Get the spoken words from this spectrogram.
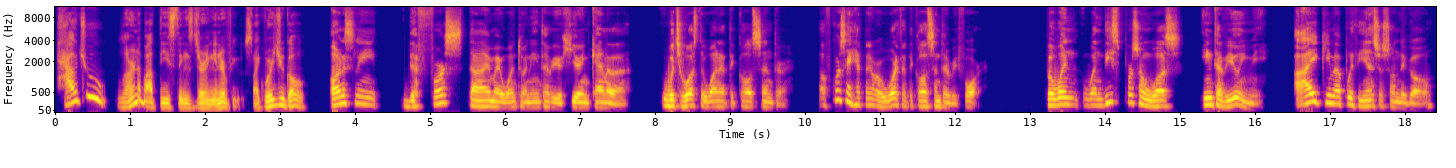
How'd you learn about these things during interviews? Like, where'd you go? Honestly, the first time I went to an interview here in Canada, which was the one at the call center, of course, I had never worked at the call center before. But when, when this person was interviewing me, I came up with the answers on the go.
